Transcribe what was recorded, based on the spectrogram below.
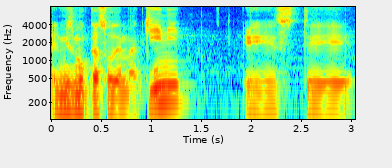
el mismo caso de McKinney, este,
